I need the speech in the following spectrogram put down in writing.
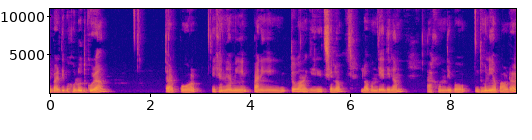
এবার দিব হলুদ গুঁড়া। তারপর এখানে আমি পানি তো আগে ছিল, লবণ দিয়ে দিলাম। এখন দিব ধনিয়া পাউডার।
